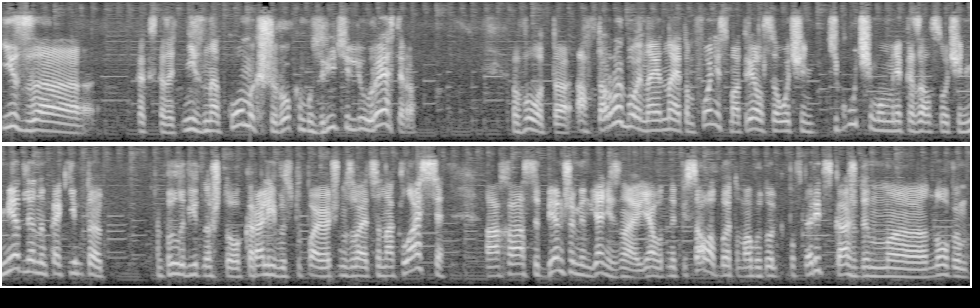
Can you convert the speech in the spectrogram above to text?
из, как сказать, незнакомых широкому зрителю рестлеров. Вот. А второй бой на, на этом фоне смотрелся очень тягучим, он мне казался очень медленным каким-то. Было видно, что короли выступают, что называется, на классе, а Хаас и Бенджамин, я не знаю, я вот написал об этом, могу только повторить, с каждым э, новым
